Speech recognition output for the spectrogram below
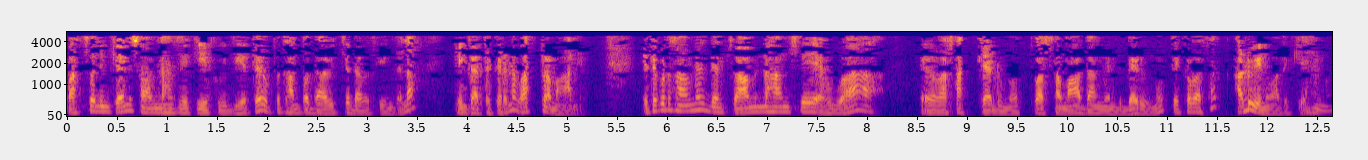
වස් වලින් කියන්නේ ස්වාමීන් වහන්සේ කියපු විදිහට උපසම්පදා වෙච්ච දවසේ ඉඳලා ඒ ගත කරන වත් ප්‍රමාණය. එතකොට ස්වාමීන් දැන් ස්වාමීන් වහන්සේ ඇහුවා වසක් කැඩුනොත් වස් සමාදන් වෙන්න බැරි වුණොත් එක වසක් අඩු වෙනවද කියලා.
